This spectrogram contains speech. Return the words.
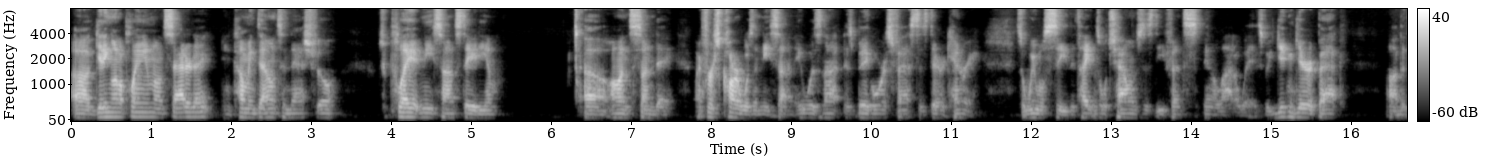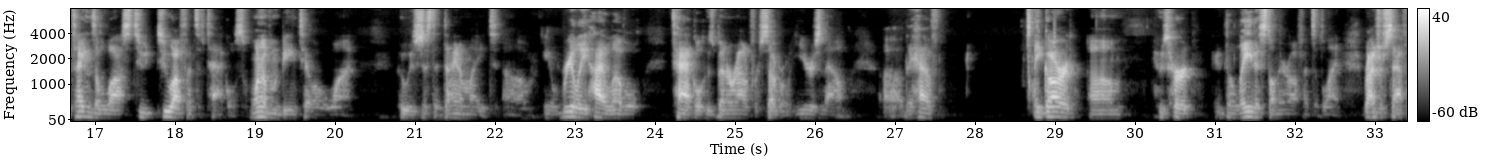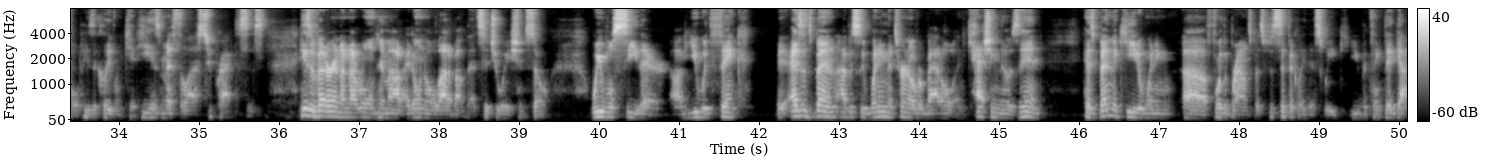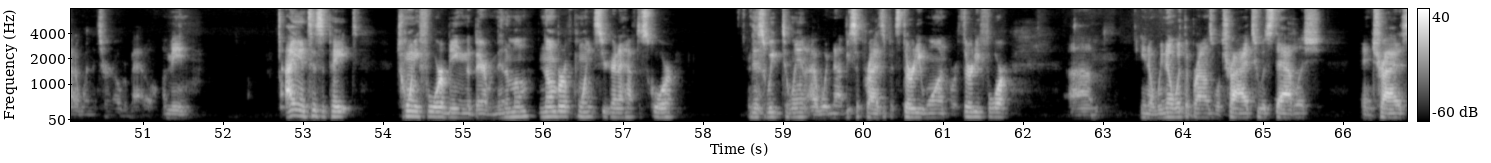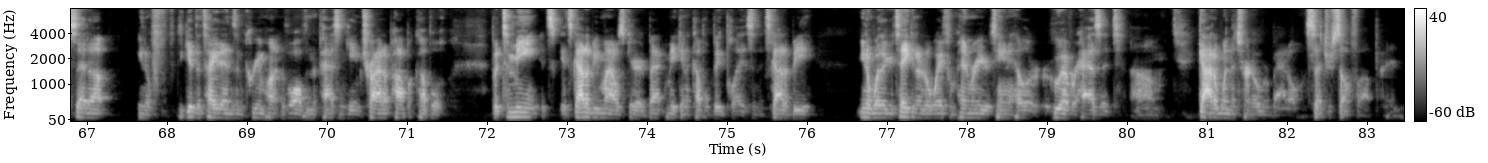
uh, getting on a plane on Saturday and coming down to Nashville to play at Nissan Stadium uh, on Sunday. My first car was a Nissan. It was not as big or as fast as Derrick Henry. So we will see. The Titans will challenge this defense in a lot of ways. But getting Garrett back, uh, the Titans have lost two two offensive tackles. One of them being Taylor Lewan, who is just a dynamite, um, you know, really high level tackle who's been around for several years now. Uh, they have a guard um, who's hurt, the latest on their offensive line. Roger Saffold, he's a Cleveland kid. He has missed the last two practices. He's a veteran. I'm not ruling him out. I don't know a lot about that situation. So we will see there. Uh, you would think, as it's been, obviously winning the turnover battle and cashing those in has been the key to winning uh, for the Browns, but specifically this week, you would think they got to win the turnover battle. I mean, I anticipate 24 being the bare minimum number of points you're going to have to score this week to win. I would not be surprised if it's 31 or 34. Um, you know, we know what the Browns will try to establish and try to set up, you know, to get the tight ends and Kareem Hunt involved in the passing game, try to pop a couple but to me, it's it's got to be Myles Garrett back making a couple big plays, and it's got to be, you know, whether you're taking it away from Henry or Tannehill or, or whoever has it, um, got to win the turnover battle, set yourself up. And,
